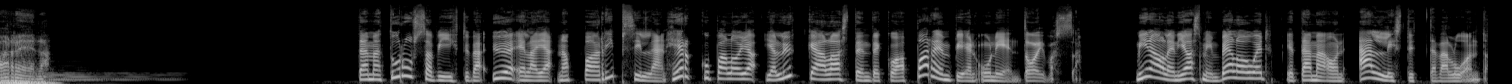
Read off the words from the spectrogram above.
Areena. Tämä Turussa viihtyvä yöeläjä nappaa ripsillään herkkupaloja ja lykkää lastentekoa parempien unien toivossa. Minä olen Jasmin Bellowed ja tämä on ällistyttävä luonto.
